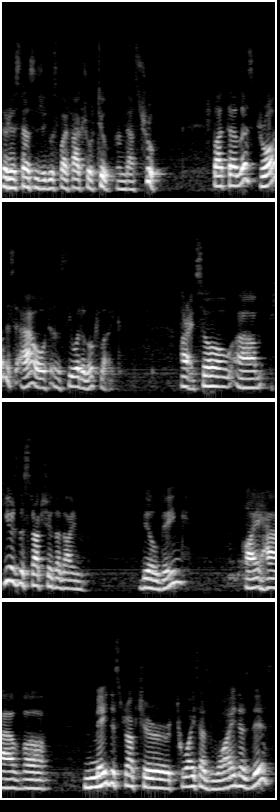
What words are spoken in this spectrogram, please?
the resistance is reduced by a factor of 2, and that's true. But uh, let's draw this out and see what it looks like. All right, so um, here's the structure that I'm building. I have uh, made the structure twice as wide as this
